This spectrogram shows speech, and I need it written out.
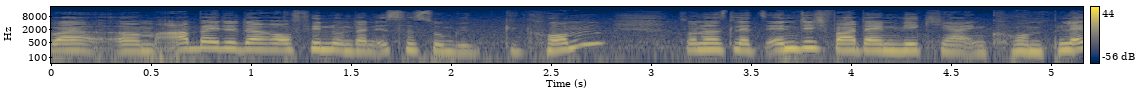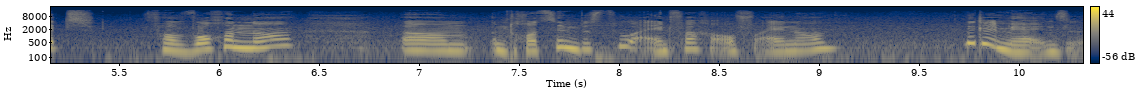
ähm, arbeite darauf hin und dann ist es so ge gekommen, sondern letztendlich war dein Weg ja ein komplett verwochener ähm, und trotzdem bist du einfach auf einer Mittelmeerinsel.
